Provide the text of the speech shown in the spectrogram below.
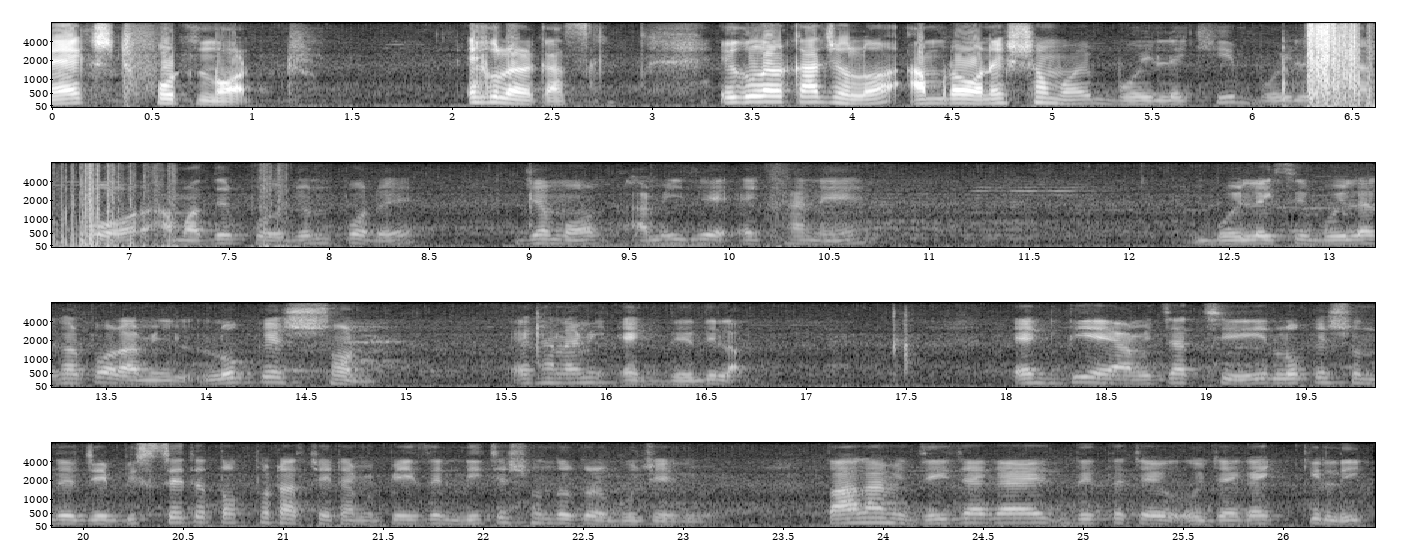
next footnote এগুলোর কাজ এগুলোর কাজ হলো আমরা অনেক সময় বই লিখি, বই লেখার পর আমাদের প্রয়োজন পড়ে, যেমন আমি যে এখানে বই লিখছি, বই লেখার পর আমি লোকেশন এখানে আমি এক দিয়ে দিলাম। এক দিয়ে আমি চাচ্ছি লোকেশন দিয়ে যে বিস্তারিত তথ্যটা আছে এটা আমি পেজের নিচে সুন্দর করে বুঝিয়ে দিব। তাহলে আমি যেই জায়গায় দিতে চাই ওই জায়গায় ক্লিক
